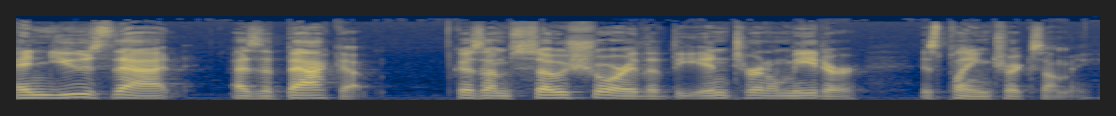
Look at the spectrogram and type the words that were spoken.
and use that as a backup because I'm so sure that the internal meter is playing tricks on me.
